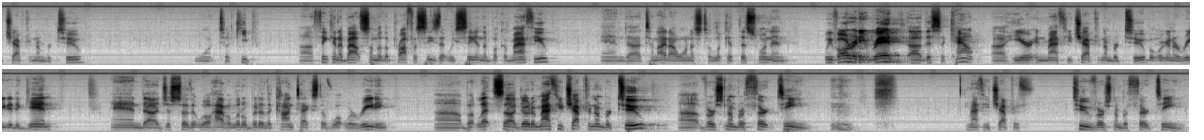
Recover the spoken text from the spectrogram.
Matthew chapter number two. We want to keep uh, thinking about some of the prophecies that we see in the book of Matthew. And uh, tonight I want us to look at this one. And we've already read uh, this account uh, here in Matthew chapter number two, but we're going to read it again. And uh, just so that we'll have a little bit of the context of what we're reading. Uh, but let's go to Matthew chapter number two, uh, verse number 13. Matthew chapter 2, verse number 13.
